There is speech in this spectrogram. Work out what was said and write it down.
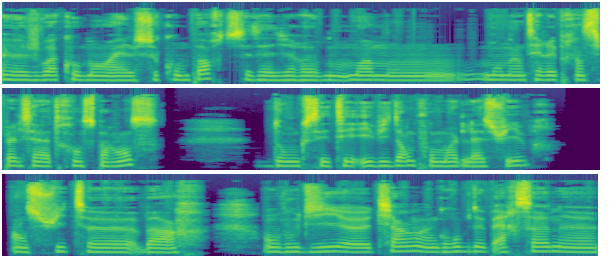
Euh, je vois comment elle se comporte, c'est-à-dire euh, moi mon mon intérêt principal c'est la transparence. Donc c'était évident pour moi de la suivre. Ensuite, euh, bah, on vous dit euh, tiens un groupe de personnes euh,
